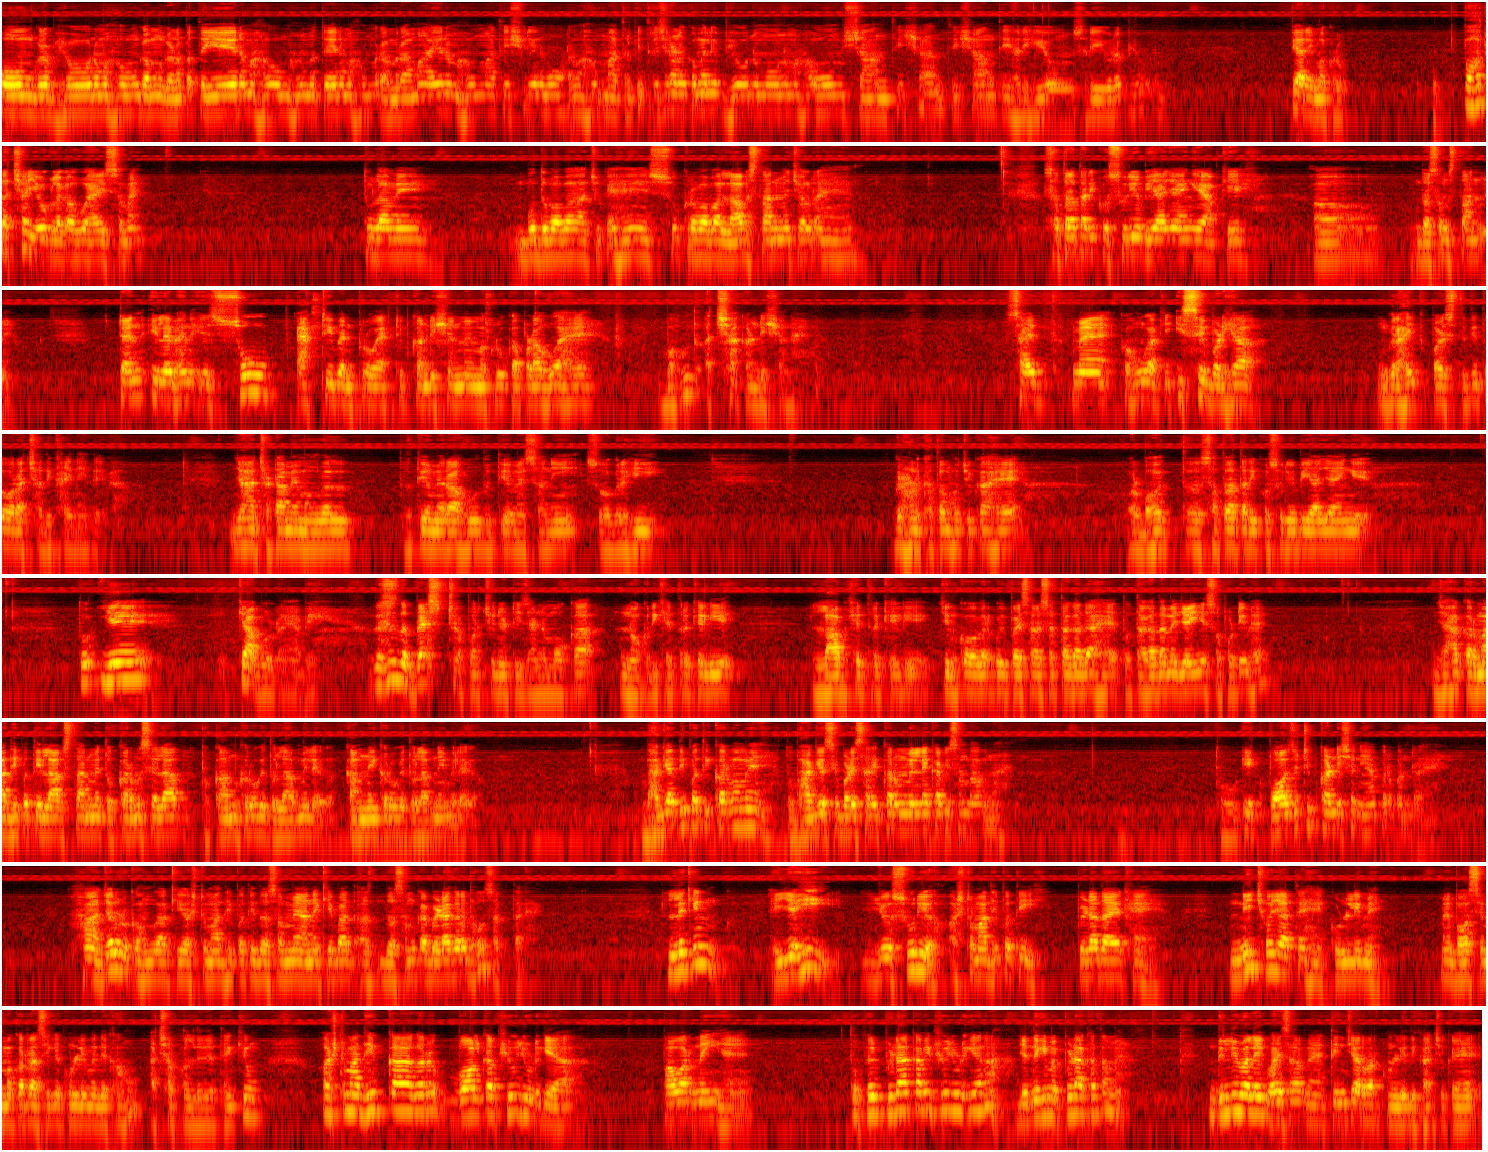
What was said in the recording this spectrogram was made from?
ओम गुरुभ्यो नम ओम गम गणपतये नम ओम हनुमते नम ओम राम रामाय नम ओम मातेश्वरी नमो नम ओम मातृपितृचरण कमलेभ्यो नमो नम ओम शांति शांति शांति हरि ओम श्री गुरुभ्यो नमः। प्यारे मकरू बहुत अच्छा योग लगा हुआ है इस समय। तुला में बुद्ध बाबा आ चुके हैं शुक्र बाबा लाभ स्थान में चल रहे हैं। सत्रह तारीख को सूर्य भी आ जाएँगे आपके अ, दसम स्थान में। Ten eleven is so active and proactive condition में मकरू का पड़ा हुआ है। बहुत अच्छा कंडीशन है। शायद मैं कहूँगा कि इससे बढ़िया ग्राहिक परिस्थिति तो और अच्छा दिखाई नहीं देगा। जहाँ छठा में मंगल, तृतीय में राहु, द्वितीय में शनि, स्वग्रही ग्रहण खत्म हो चुका है और बहुत सत्रह तारीख को सूर्य भी आ जाएँगे। तो ये क्या बोल रहे हैं अभी? This is the best opportunities and मौका नौकरी क्षेत्र के लिए, लाभ क्षेत्र के लिए, जिनको अगर कोई पैसा ऐसा तगादा है तो तगादा में जाइए सपोर्टिव है। जहाँ कर्माधिपति लाभ स्थान में तो कर्म से लाभ तो काम करोगे तो लाभ मिलेगा, काम नहीं करोगे तो लाभ नहीं मिलेगा। भाग्याधिपति कर्म में तो भाग्य से बड़े सारे कर्म मिलने का भी संभावना है। तो एक पॉजिटिव कंडीशन यहाँ पर बन रहा है। हाँ ज़रूर कहूँगा कि अष्टमाधिपति दशम में आने के बाद दसम का बेड़ागर्द हो सकता है। लेकिन यही जो सूर्य अष्टमाधिपति पीड़ादायक हैं, नीच हो जाते हैं कुंडली में। मैं बहुत से मकर राशि के कुंडली में देखा हूँ अच्छा फल दे देते हैं। क्यों? अष्टमाधिप का अगर बॉल का फ्यूज उड़ गया, पावर नहीं है तो फिर पीड़ा का भी फ्यूज उड़ गया ना। ज़िंदगी में पीड़ा खत्म है। दिल्ली वाले एक भाई साहब हैं तीन चार बार कुंडली दिखा चुके हैं।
